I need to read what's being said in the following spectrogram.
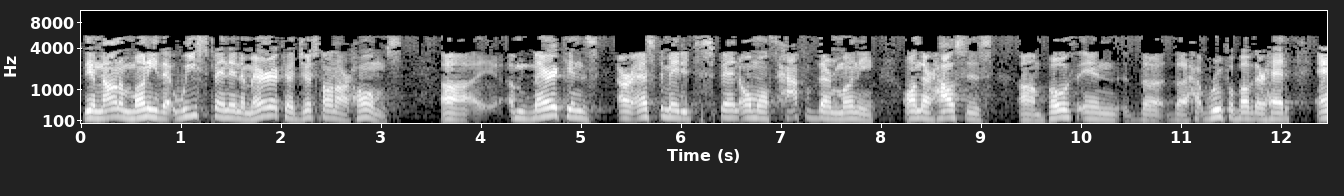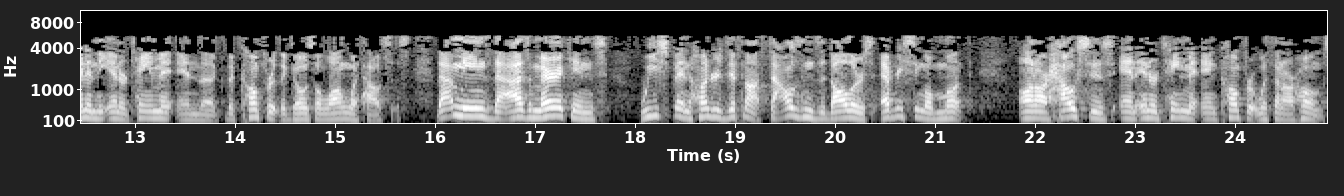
the amount of money that we spend in America just on our homes. Uh, Americans are estimated to spend almost half of their money on their houses, um, both in the, the roof above their head and in the entertainment and the, the comfort that goes along with houses. That means that as Americans, we spend hundreds, if not thousands of dollars every single month on our houses and entertainment and comfort within our homes.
